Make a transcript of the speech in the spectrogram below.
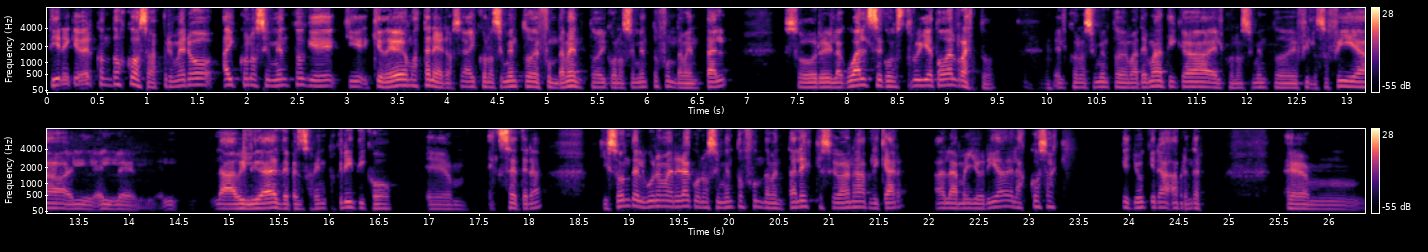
tiene que ver con dos cosas. Primero, hay conocimiento que, que, debemos tener, o sea, hay conocimiento de fundamento, hay conocimiento fundamental sobre la cual se construye todo el resto. El conocimiento de matemática, el conocimiento de filosofía, las habilidades de pensamiento crítico, eh, etcétera, que son de alguna manera conocimientos fundamentales que se van a aplicar a la mayoría de las cosas que, yo quiera aprender. Em,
